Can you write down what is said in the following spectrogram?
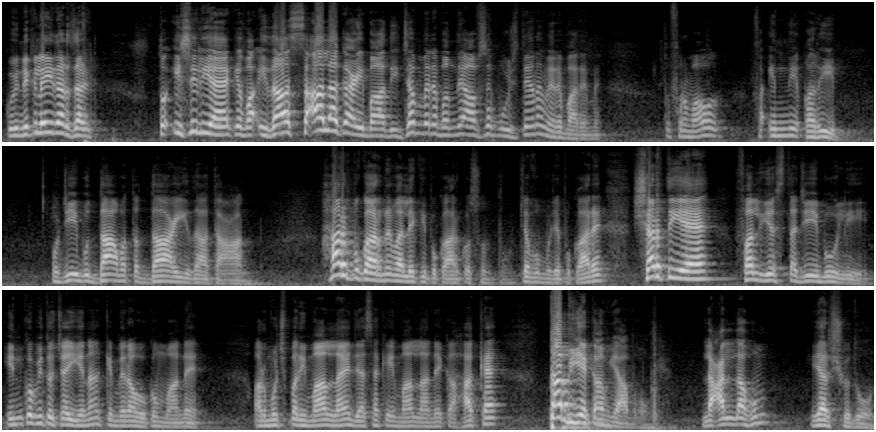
کوئی نکلے ہی نا رزلٹ تو اسی لیے ہے کہ وہ ادا سالہ کا عبادی، جب میرے بندے آپ سے پوچھتے ہیں نا میرے بارے میں، تو فرماؤ فنی قریب اجیب الدعوت الداعی اذا دعان۔ ہر پکارنے والے کی پکار کو سنتا ہوں، جب وہ مجھے پکارے۔ شرط یہ ہے فل یستجیبو لی ان کو بھی تو چاہیے نا کہ میرا حکم مانے اور مجھ پر ایمان لائیں، جیسا کہ ایمان لانے کا حق ہے۔ تب یہ کامیاب ہوں گے۔ لعلہم یرشدون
